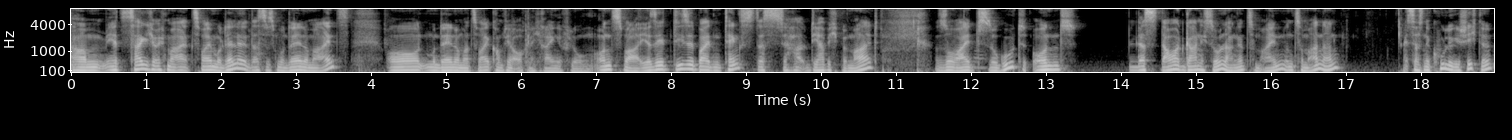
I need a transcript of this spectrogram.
Ähm, jetzt zeige ich euch mal zwei Modelle. Das ist Modell Nummer 1 und Modell Nummer 2 kommt ja auch gleich reingeflogen. Und zwar, ihr seht diese beiden Tanks, das, die habe ich bemalt. Soweit, so gut. Und das dauert gar nicht so lange zum einen und zum anderen ist das eine coole Geschichte,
